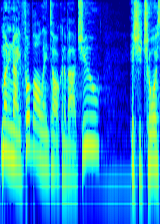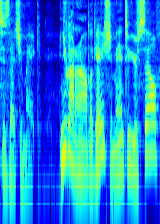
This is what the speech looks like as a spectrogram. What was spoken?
Monday Night Football ain't talking about you. It's your choices that you make. And you got an obligation, man, to yourself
